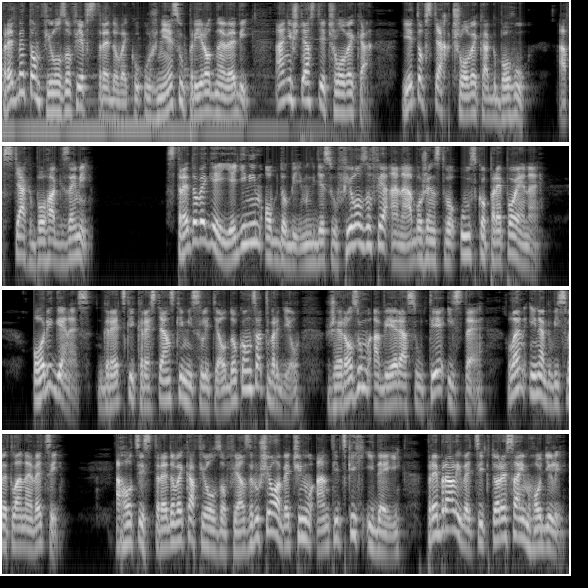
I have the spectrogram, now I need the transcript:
Predmetom filozofie v stredoveku už nie sú prírodné vedy, ani šťastie človeka. Je to vzťah človeka k Bohu a vzťah Boha k zemi. Stredovek je jediným obdobím, kde sú filozofia a náboženstvo úzko prepojené – Origenes, grécky kresťanský mysliteľ, dokonca tvrdil, že rozum a viera sú tie isté, len inak vysvetlené veci. A hoci stredoveká filozofia zrušila väčšinu antických ideí, prebrali veci, ktoré sa im hodili,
